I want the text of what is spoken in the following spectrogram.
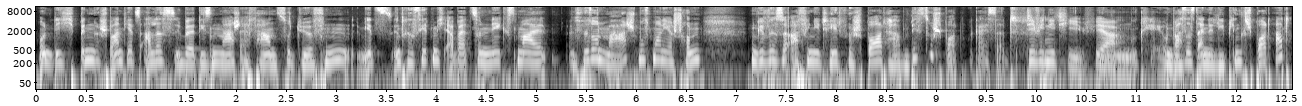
und ich bin gespannt jetzt alles über diesen Marsch erfahren zu dürfen. Jetzt interessiert mich aber zunächst mal, für so einen Marsch muss man ja schon eine gewisse Affinität für Sport haben. Bist du sportbegeistert? Definitiv, ja. Okay, und was ist deine Lieblingssportart?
